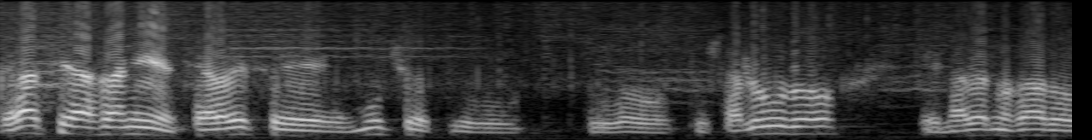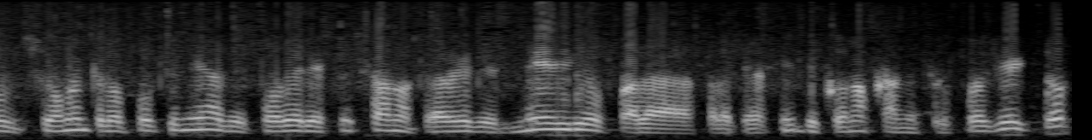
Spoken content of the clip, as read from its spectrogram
Gracias, Daniel. Se agradece mucho tu, tu, saludo, el habernos dado en su momento la oportunidad de poder expresarnos a través del medio para, para que la gente conozca nuestro proyecto.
